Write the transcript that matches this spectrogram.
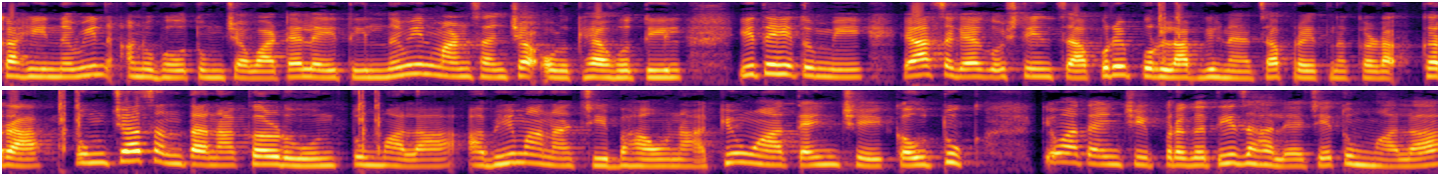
काही नवीन अनुभव तुमच्या वाट्याला येतील नवीन माणसांच्या ओळख्या होतील. इथेही तुम्ही या सगळ्या गोष्टींचा पुरेपूर लाभ घेण्याचा प्रयत्न करा करा. तुमच्या संतानाकडून तुम्हाला अभिमानाची भावना किंवा त्यांचे कौतुक किंवा त्यांची प्रगती झाल्याचे तुम्हाला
